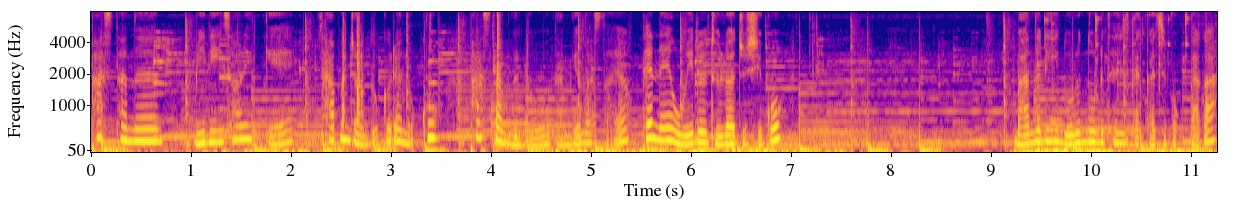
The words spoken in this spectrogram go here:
파스타는 미리 서리께 4분 정도 끓여놓고 파스타 물도 남겨놨어요. 팬에 오일을 둘러주시고 마늘이 노릇노릇해질 때까지 볶다가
